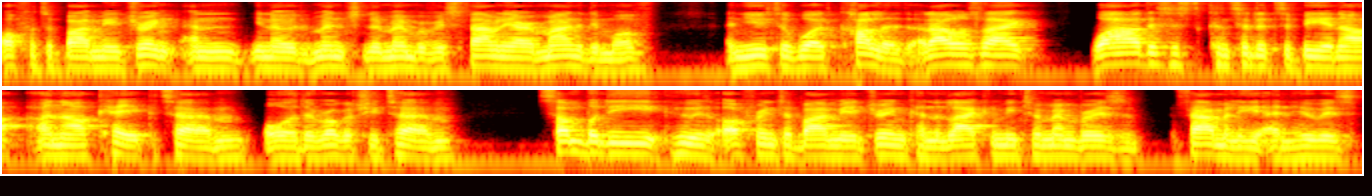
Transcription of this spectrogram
offered to buy me a drink and you know mentioned a member of his family I reminded him of and used the word coloured and I was like, while this is considered to be an, an archaic term or a derogatory term, somebody who is offering to buy me a drink and liking me to remember his family and who is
